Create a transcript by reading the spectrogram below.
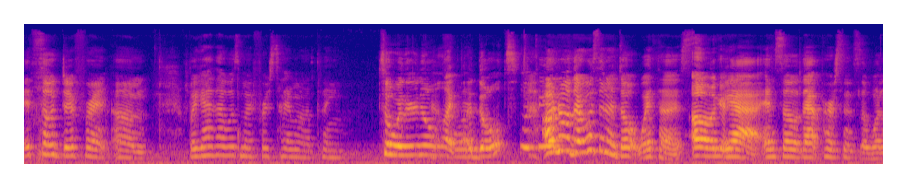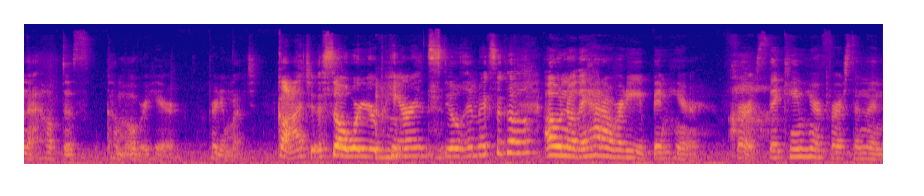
it's so different. Um, but yeah, that was my first time on a plane. So were there no like adults? With you? Oh no, there was an adult with us. Oh, okay. Yeah, and so that person's the one that helped us come over here, pretty much. Gotcha. So were your Mhm. parents still in Mexico? Oh no, they had already been here first. They came here first, and then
